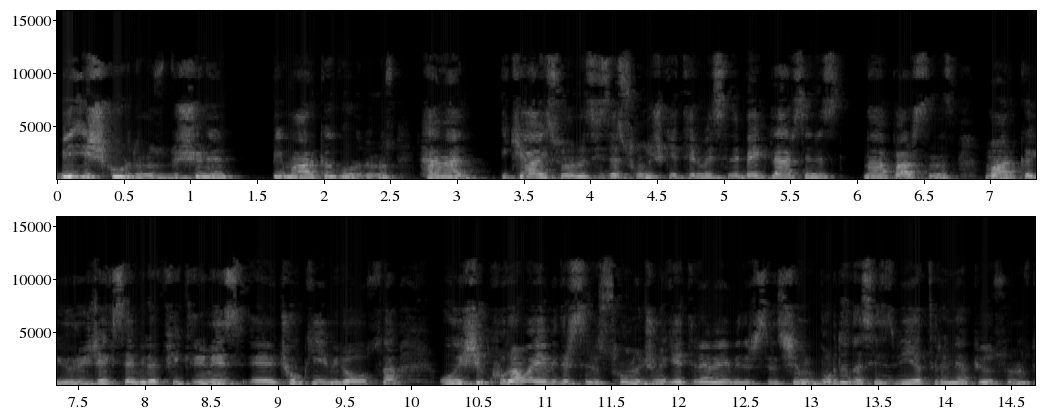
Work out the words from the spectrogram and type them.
bir iş kurdunuz düşünün. Bir marka kurdunuz. Hemen iki ay sonra size sonuç getirmesini beklerseniz ne yaparsınız? Marka yürüyecekse bile fikriniz e, çok iyi bile olsa o işi kuramayabilirsiniz. Sonucunu getiremeyebilirsiniz. Şimdi burada da siz bir yatırım yapıyorsunuz.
